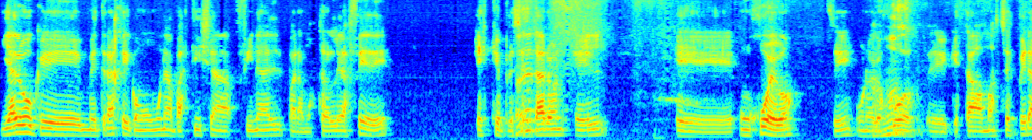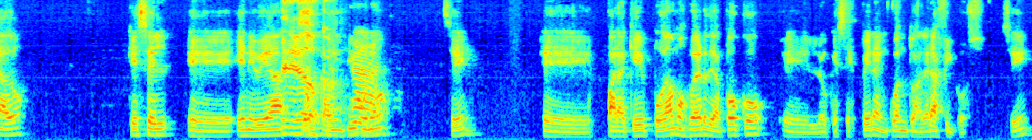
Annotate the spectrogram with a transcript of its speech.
Y algo que me traje como una pastilla final para mostrarle a Fede es que presentaron el, eh, un juego, ¿sí? uno de los juegos eh, que estaba más esperado, que es el eh, NBA, NBA 2K21, ¿sí? Eh, para que podamos ver de a poco eh, lo que se espera en cuanto a gráficos. ¿sí?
